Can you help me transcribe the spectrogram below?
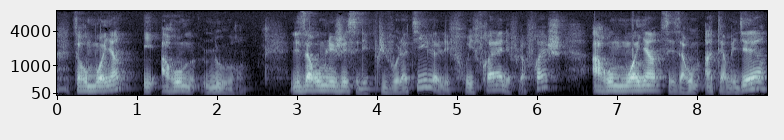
les arômes moyens et arômes lourds. Les arômes légers, c'est les plus volatiles, les fruits frais, les fleurs fraîches. Arômes moyens, c'est les arômes intermédiaires.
